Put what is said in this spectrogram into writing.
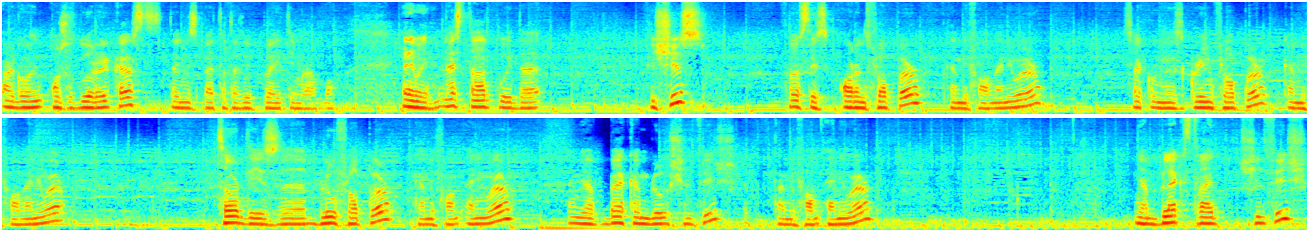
are going also to do rare quests, then it's better that you play Team Rumble. Anyway, let's start with the fishes. First is orange flopper, can be found anywhere. Second is green flopper, can be found anywhere. Third is uh, blue flopper, can be found anywhere. And we have black and blue shieldfish, can be found anywhere. We have black striped shieldfish,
